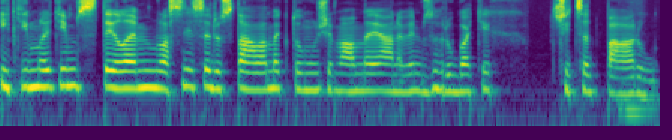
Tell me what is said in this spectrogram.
i tímhletím stylem vlastně se dostáváme k tomu, že máme, já nevím, zhruba 30 párů.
